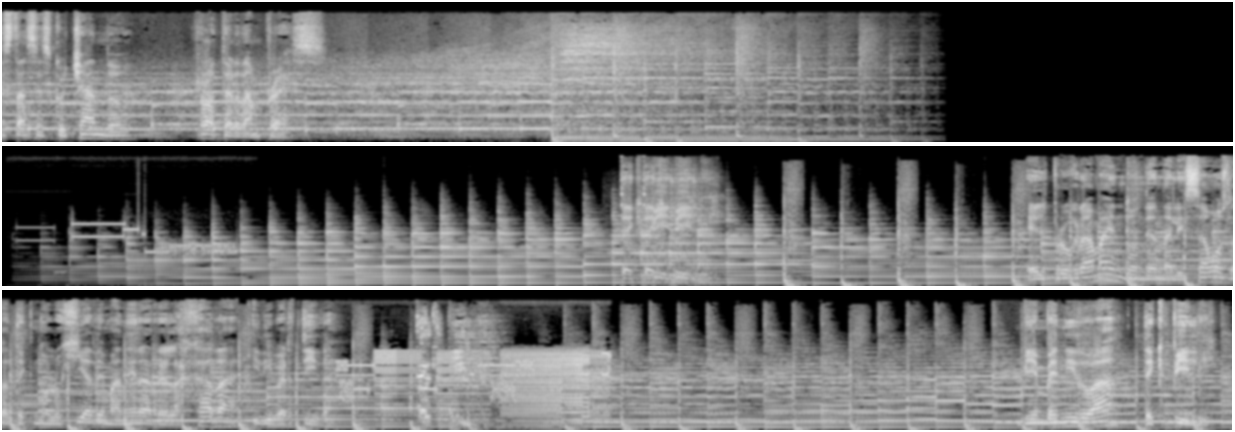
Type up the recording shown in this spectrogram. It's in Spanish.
Estás escuchando Rotterdam Press. El programa en donde analizamos la tecnología de manera relajada y divertida. Bienvenido a TechPili.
